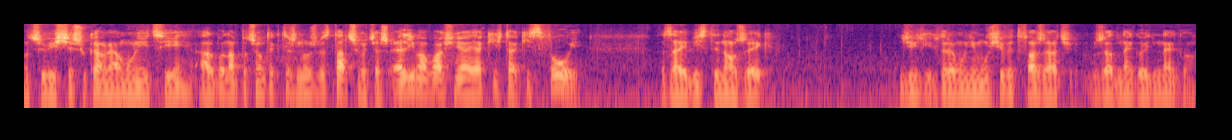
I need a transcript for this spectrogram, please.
Oczywiście szukamy amunicji, albo na początek też nóż wystarczy, chociaż Eli ma właśnie jakiś taki swój zajebisty nożyk, dzięki któremu nie musi wytwarzać żadnego innego.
